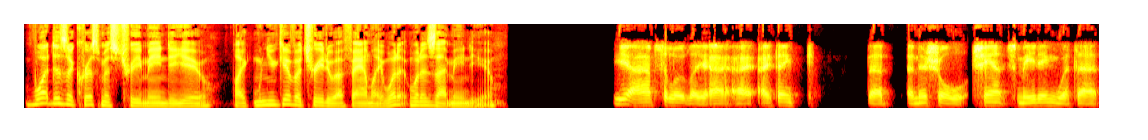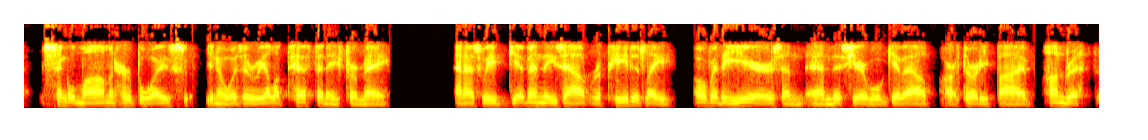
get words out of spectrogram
what does a Christmas tree mean to you? Like when you give a tree to a family, what what does that mean to you? Yeah, absolutely. I, I, I think that initial chance meeting with that single mom and her boys, you know, was a real epiphany for me. And as we've given these out repeatedly, over the years, and, and this year we'll give out our 3,500th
